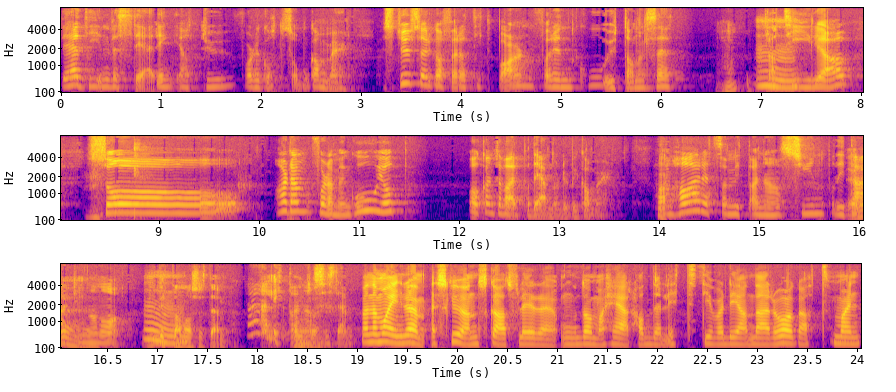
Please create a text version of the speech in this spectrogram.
Det er din investering i at du får det godt som gammel. Hvis du sørger for at ditt barn får en god utdannelse fra tidlig av, så har de, får de en god jobb og kan ta vare på det når du blir gammel. De har et sånn litt annet syn på de Ja, der tingene òg. Litt annet system. Er litt annet system. Men jeg må innrømme, jeg skulle ønske at flere ungdommer her hadde litt de verdiene der òg. At man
